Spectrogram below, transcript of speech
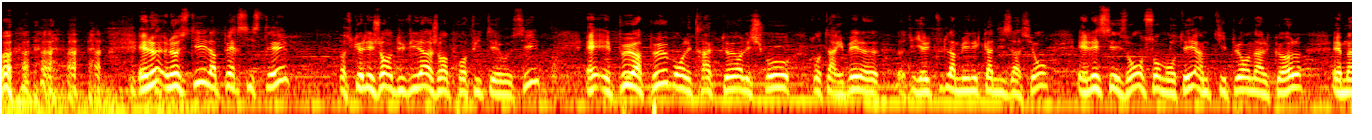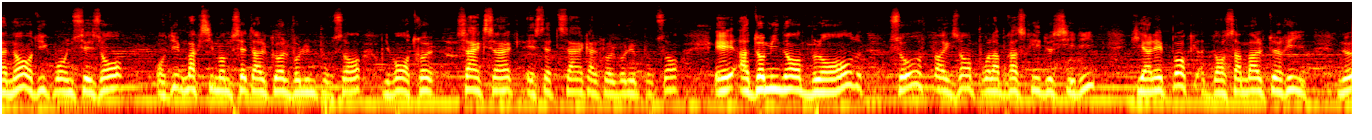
et le, style a persisté, parce que les gens du village en profitaient aussi. Et, peu à peu, bon, les tracteurs, les chevaux sont arrivés, il y a eu toute la mécanisation et les saisons sont montées un petit peu en alcool. Et maintenant, on dit que bon, une saison, on dit maximum 7 alcool volume pour cent. On dit bon, entre 5,5 et 7,5 alcool volume pour cent. Et à dominante blonde, sauf par exemple pour la brasserie de Silly, qui à l'époque, dans sa malterie, ne,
